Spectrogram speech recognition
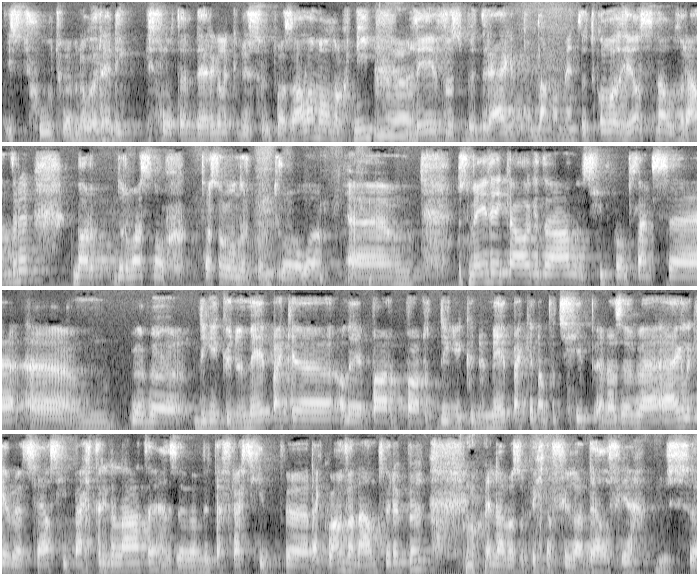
is het goed. We hebben nog een reddingsslot en dergelijke. Dus het was allemaal nog niet ja. levensbedreigend op dat moment. Het kon wel heel snel veranderen, maar er was nog, het was nog onder controle. Um, dus Mayday al gedaan, het schip komt langs. Um, we hebben dingen kunnen meepakken, alleen een paar, paar dingen kunnen meepakken op het schip. En dan zijn wij, eigenlijk hebben we het zeilschip achtergelaten en zijn we met dat vrachtschip, uh, dat kwam van Antwerpen. Oh. En dat was op weg naar Philadelphia. Dus uh,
